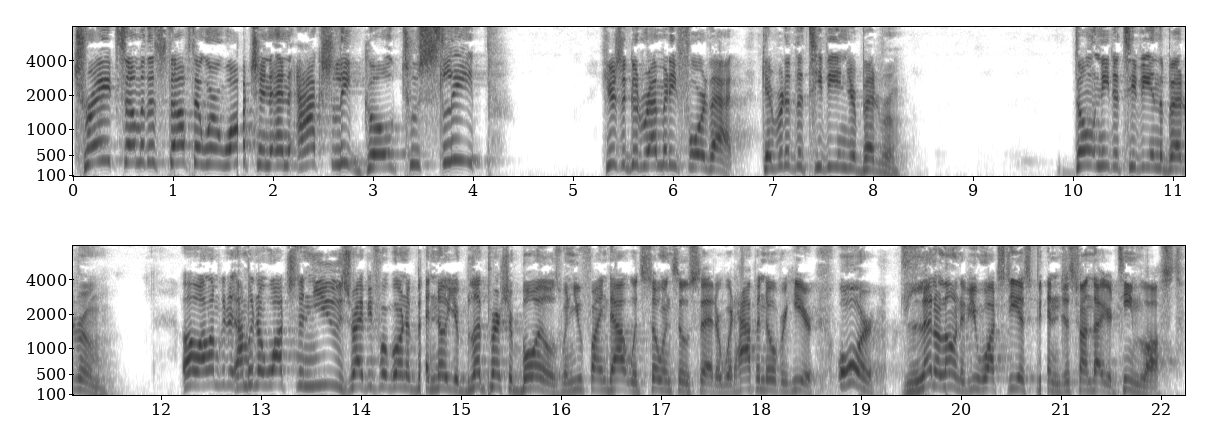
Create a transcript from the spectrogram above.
Trade some of the stuff that we're watching and actually go to sleep. Here's a good remedy for that. Get rid of the TV in your bedroom. Don't need a TV in the bedroom. Oh, well, I'm gonna, I'm gonna watch the news right before going to bed. No, your blood pressure boils when you find out what so and so said or what happened over here. Or, let alone if you watched ESPN and just found out your team lost.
